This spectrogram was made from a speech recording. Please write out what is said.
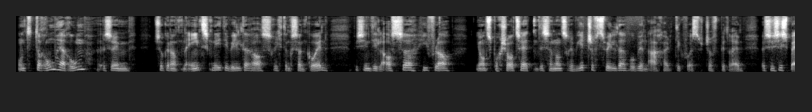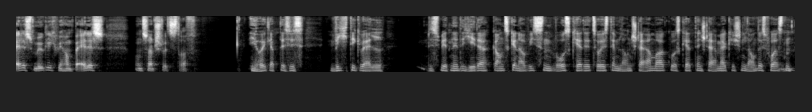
und darum herum, also im sogenannten Enzknie, die Wälder raus Richtung St. Gallen, bis in die Lausser, Hiflau, Jonsbach-Schauzeiten, das sind unsere Wirtschaftswälder, wo wir nachhaltig Forstwirtschaft betreiben. Also es ist beides möglich, wir haben beides und sind stolz drauf. Ja, ich glaube, das ist wichtig, weil das wird nicht jeder ganz genau wissen, was gehört jetzt alles dem Land Steiermark, was gehört den steiermärkischen Landesforsten mhm.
